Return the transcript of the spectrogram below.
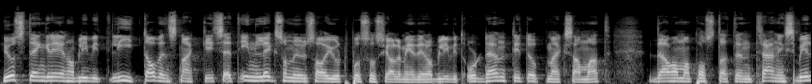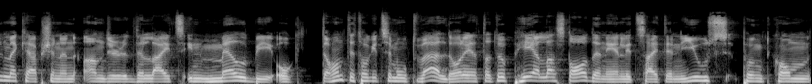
Just den grejen har blivit lite av en snackis. Ett inlägg som USA har gjort på sociala medier har blivit ordentligt uppmärksammat. Där har man postat en träningsbild med captionen “Under the lights in Melby” och det har inte tagits emot väl. Det har retat upp hela staden enligt sajten news.com.au.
